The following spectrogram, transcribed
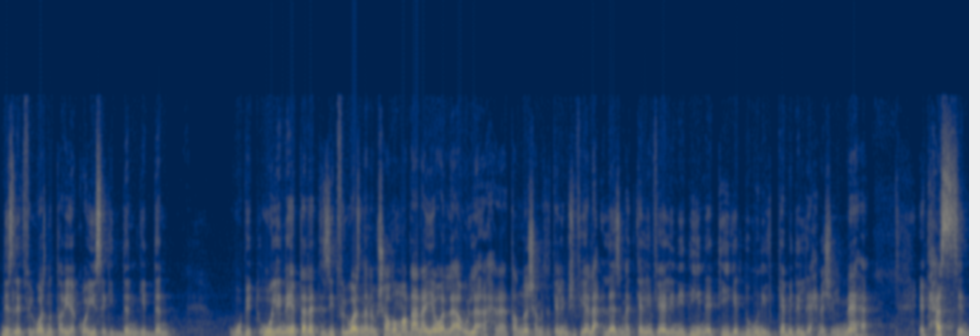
نزلت في الوزن بطريقة كويسة جدا جدا. وبتقول إن هي ابتدت تزيد في الوزن أنا مش هغمض عينيا ولا هقول لا إحنا طنشها ما تتكلمش فيها. لا لازم اتكلم فيها لأن دي نتيجة دهون الكبد اللي إحنا شلناها. اتحسن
